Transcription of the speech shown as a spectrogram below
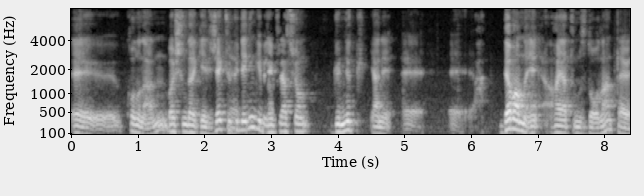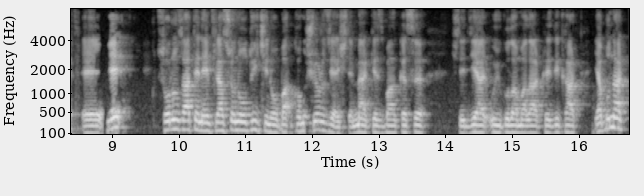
e, konuların başında gelecek. Çünkü evet. dediğim gibi enflasyon günlük yani e, e, devamlı hayatımızda olan evet. e, ve sorun zaten enflasyon olduğu için o konuşuyoruz ya işte Merkez Bankası işte diğer uygulamalar kredi kart ya bunlar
